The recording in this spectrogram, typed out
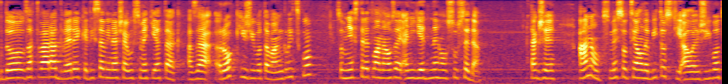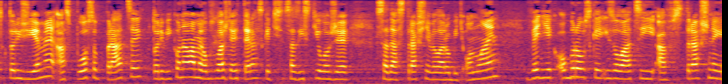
kto zatvára dvere, kedy sa vynášajú smetia tak. A za roky života v Anglicku som nestretla naozaj ani jedného suseda. Takže áno, sme sociálne bytosti, ale život, ktorý žijeme a spôsob práce, ktorý vykonávame, obzvlášť aj teraz, keď sa zistilo, že sa dá strašne veľa robiť online, vedie k obrovskej izolácii a v strašnej,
